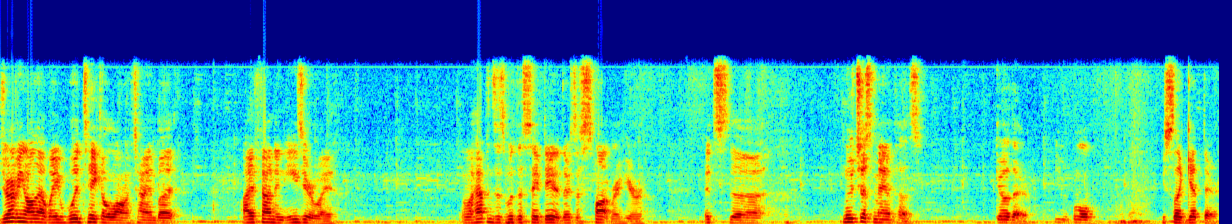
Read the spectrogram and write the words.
driving all that way would take a long time, but I found an easier way. And what happens is with the save data, there's a spot right here. It's the Muchas Mampas. Go there. You will you select get there.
